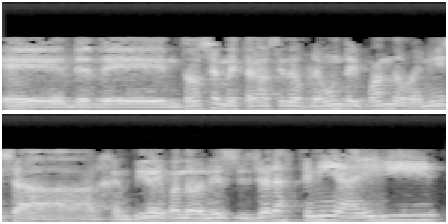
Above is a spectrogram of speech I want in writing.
Eh, desde entonces me están haciendo preguntas, ¿y cuándo venís a Argentina? ¿Y cuándo venís? Yo las tenía ahí,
